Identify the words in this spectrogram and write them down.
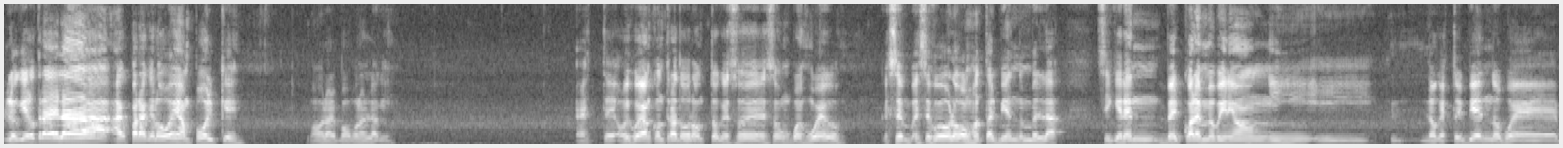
lo quiero traer a, para que lo vean porque... Vamos a, vamos a ponerlo aquí. Este, hoy juegan contra Toronto, que eso es un buen juego. Ese, juego lo vamos a estar viendo, en verdad. Si quieren ver cuál es mi opinión y, lo que estoy viendo, pues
